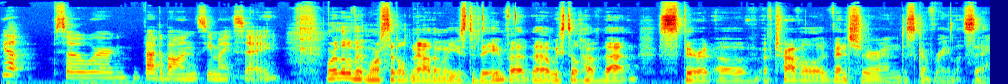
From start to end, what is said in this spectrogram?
Yep. So we're vagabonds, you might say. we're a little bit more settled now than we used to be but uh, we still have that spirit of, of travel adventure and discovery let's say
